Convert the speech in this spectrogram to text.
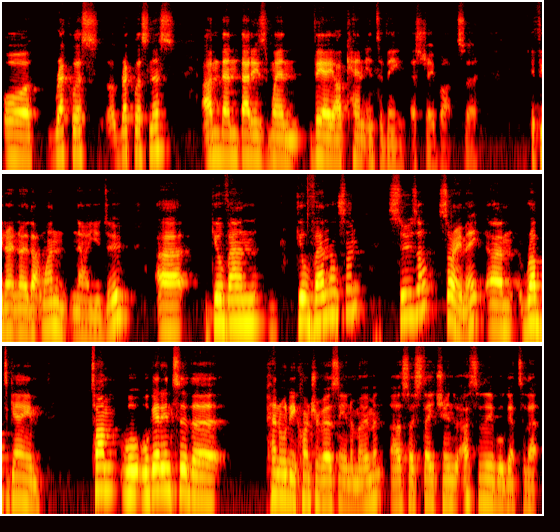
or reckless uh, recklessness, um, then that is when VAR can intervene. SJ Bart. So if you don't know that one, now you do. Uh, Gilvan Gilvanelson Souza. Sorry, mate. Um, rubbed game. Tom, we'll we'll get into the penalty controversy in a moment. Uh, so stay tuned. Absolutely, we'll get to that.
